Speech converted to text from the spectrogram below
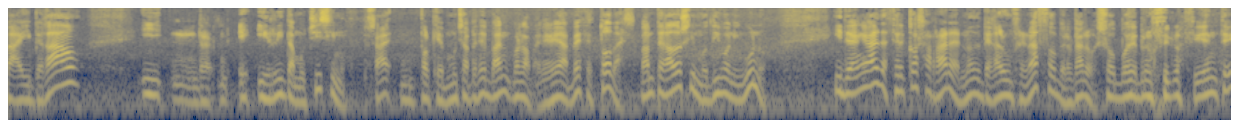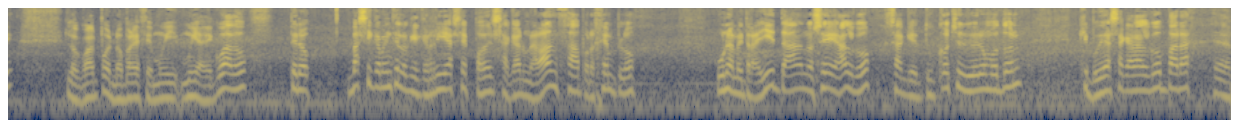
Va ahí pegado y mm, e, irrita muchísimo, ¿sabes? Porque muchas veces van, bueno, la mayoría de las veces, todas, van pegados sin motivo ninguno. Y te dan ganas de hacer cosas raras, ¿no? De pegar un frenazo, pero claro, eso puede producir un accidente, lo cual pues no parece muy, muy adecuado. Pero básicamente lo que querrías es poder sacar una lanza, por ejemplo, una metralleta, no sé, algo. O sea, que tu coche tuviera un botón que pudiera sacar algo para eh,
